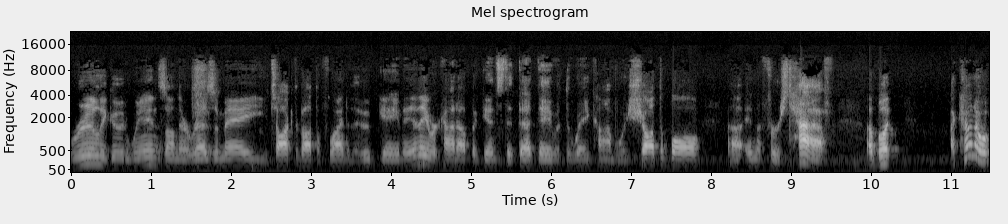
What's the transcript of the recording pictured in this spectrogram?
really good wins on their resume. You talked about the fly to the hoop game, and they were kind of up against it that day with the way Convoy shot the ball uh, in the first half. Uh, but I kind of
